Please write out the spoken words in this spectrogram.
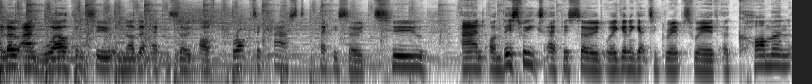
Hello and welcome to another episode of Proctorcast, episode two. And on this week's episode, we're going to get to grips with a common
